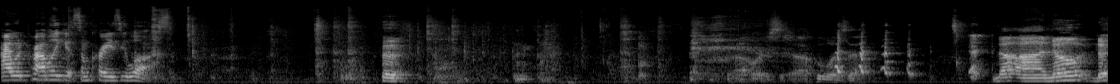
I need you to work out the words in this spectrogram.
I would probably get some crazy looks. Oh, where's, uh, who was that? no, uh, no, no,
